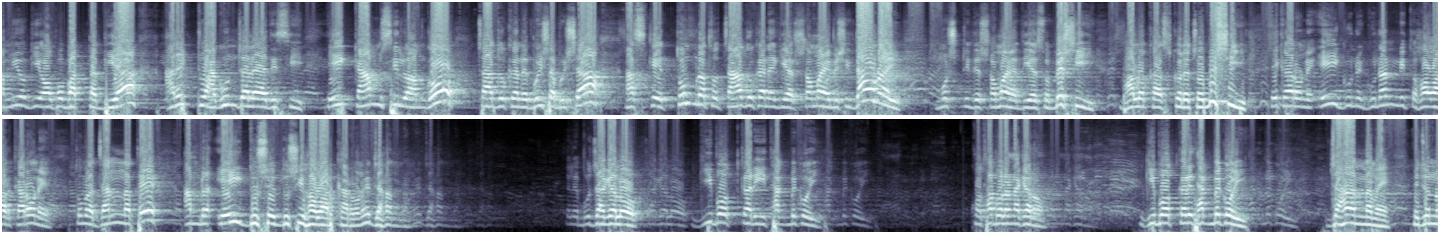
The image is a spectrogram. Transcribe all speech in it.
আমিও গিয়ে অপবাদটা দিয়া আরেকটু আগুন জ্বালাইয়া দিছি। এই কাম ছিল আমগো চা দোকানে বৈশা বৈশা আজকে তোমরা তো চা দোকানে গিয়া সময় বেশি দাও নাই। মসজিদে সময় দিয়েছ বেশি, ভালো কাজ করেছ বেশি। এই কারণে এই গুণে গুণান্বিত হওয়ার কারণে তোমরা জান্নাতে, আমরা এই দোষে দোষী হওয়ার কারণে জাহান্নামে। তাহলে বোঝা গেল গিবতকারী থাকবে কই? কথা বলে না কেন? গিবৎকারী থাকবে কই? জাহান নামে এই জন্য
